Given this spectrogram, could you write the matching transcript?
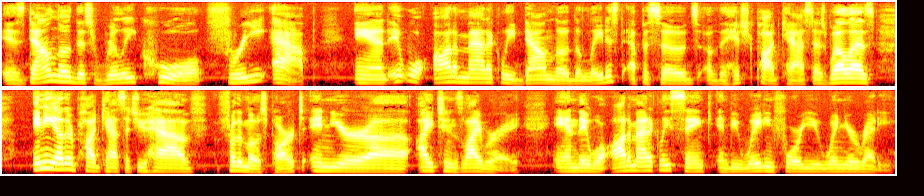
is download this really cool free app, and it will automatically download the latest episodes of the Hitched podcast, as well as any other podcast that you have, for the most part, in your uh, iTunes library. And they will automatically sync and be waiting for you when you're ready.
